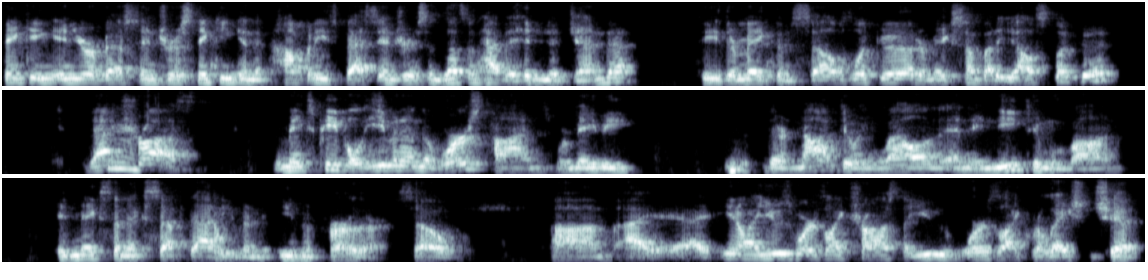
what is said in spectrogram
thinking in your best interest, thinking in the company's best interest, and doesn't have a hidden agenda to either make themselves look good or make somebody else look good. That mm. trust makes people, even in the worst times where maybe they're not doing well and, and, they need to move on, it makes them accept that even even further. So, um, I, I, you know, I use words like trust. I use words like relationship.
